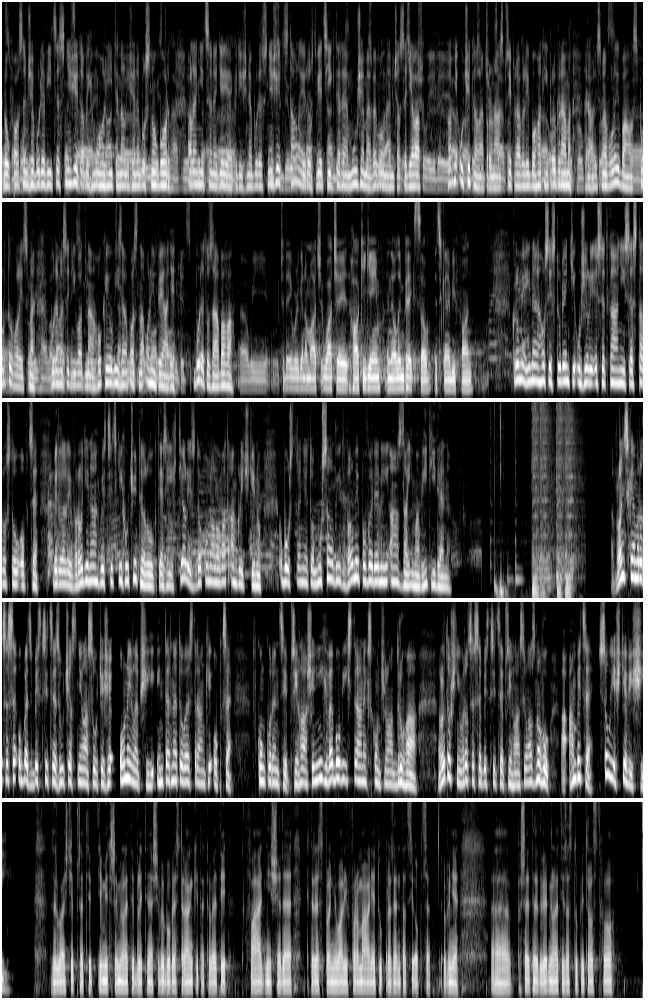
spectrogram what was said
Doufal jsem, že bude více sněžit, abych mohl jít na lyže nebo snowboard, ale nic se neděje. Když nebude sněžit, stále je dost věcí, které můžeme ve volném čase dělat. Hlavně učitelé pro nás připravili bohatý program. Hráli jsme volejbal, sportovali jsme. Budeme se dívat na hokejový zápas na olympiádě. Bude to zábava. Today we're gonna watch a hockey game in the Olympics, so it's gonna be fun. Kromě jiného si studenti užili i setkání se starostou obce. Bydleli v rodinách bystřických učitelů, kteří chtěli zdokonalovat angličtinu. Obou straně to musel být velmi povedený a zajímavý týden. V loňském roce se obec Bystřice zúčastnila soutěže o nejlepší internetové stránky obce. V konkurenci přihlášených webových stránek skončila druhá. V letošním roce se Bystřice přihlásila znovu a ambice jsou ještě vyšší. Zhruba ještě před těmi třemi lety byly ty naše webové stránky takové ty fádní, šedé, které splňovaly formálně tu prezentaci obce v ně. Eh, před dvěmi lety zastupitelstvo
